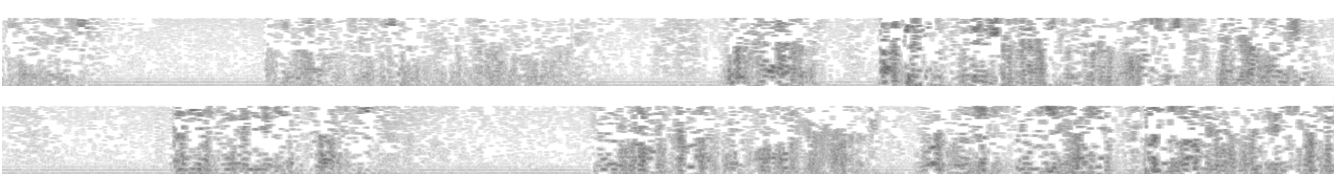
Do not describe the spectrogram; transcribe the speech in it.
employees. I don't know if it feels the same way no matter what we're working. Work hard, not just to please your masters or but their mercy. As employees of Christ, the will of God with all of your heart. Work with enthusiasm as though you were working for the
